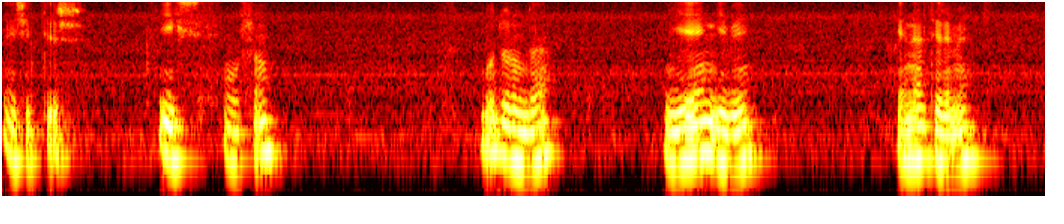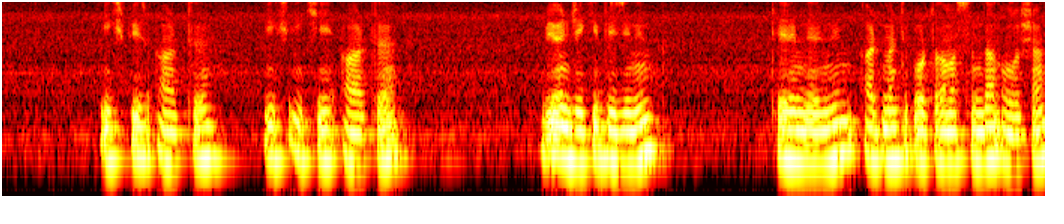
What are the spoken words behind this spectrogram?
eşittir x olsun. Bu durumda yn gibi genel terimi x1 artı x2 artı bir önceki dizinin terimlerinin aritmetik ortalamasından oluşan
